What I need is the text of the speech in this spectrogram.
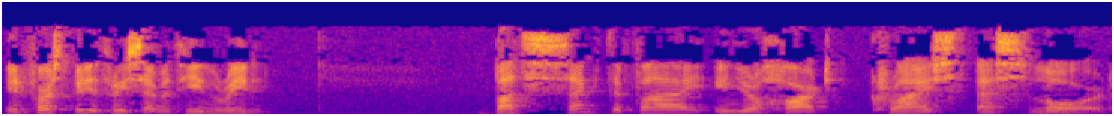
In 1 Peter 3.17 we read, But sanctify in your heart Christ as Lord.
